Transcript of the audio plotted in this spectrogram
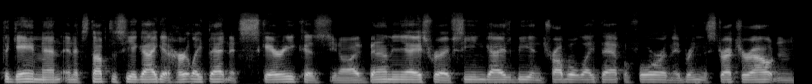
the game, man. And it's tough to see a guy get hurt like that, and it's scary because you know I've been on the ice where I've seen guys be in trouble like that before, and they bring the stretcher out, and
